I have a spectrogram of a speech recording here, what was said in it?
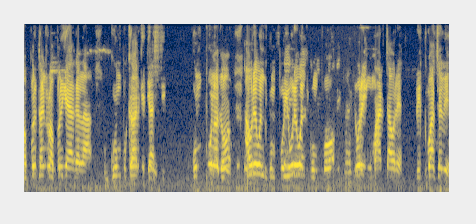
ಒಬ್ರು ಕಂಡ್ರೆ ಒಬ್ರಿಗೆ ಆಗಲ್ಲ. ಗುಂಪು ಕಾರ್ಗೆ ಜಾಸ್ತಿ. ಗುಂಪು ಅನ್ನೋದು. ಅವರೇ ಒಂದು ಗುಂಪು, ಇವರೇ ಒಂದು ಗುಂಪು. ಇವ್ರು ಹಿಂಗ್ ಮಾಡ್ತಾವ್ರೆ. ಬಿಗ್ ಬಾಸ್ ಅಲ್ಲಿ.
